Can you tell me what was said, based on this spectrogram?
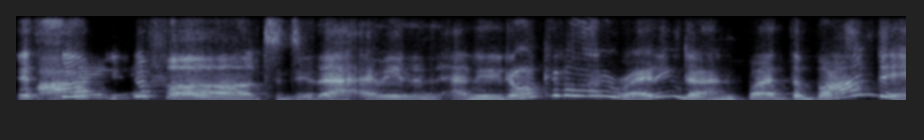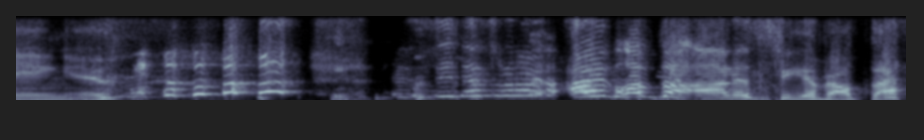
it's so I- beautiful to do that. I mean, and, and you don't get a lot of writing done, but the bonding is See, that's what I, I love the honesty about that.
